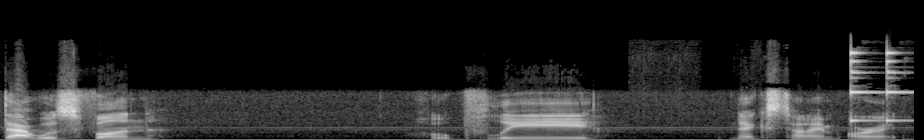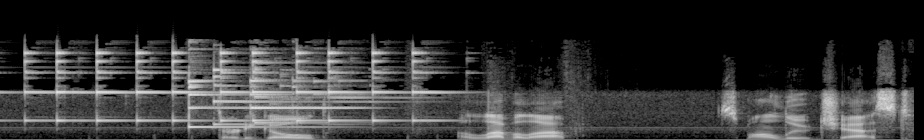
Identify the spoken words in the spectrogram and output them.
That was fun. Hopefully next time. Alright. 30 gold. A level up. Small loot chest.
